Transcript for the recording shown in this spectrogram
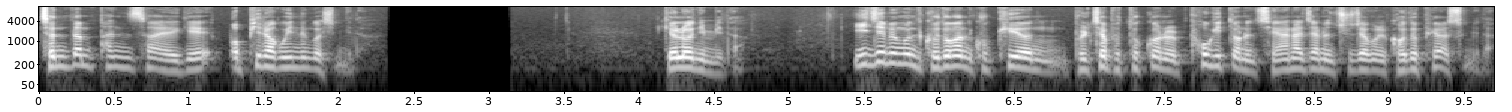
전담 판사에게 어필하고 있는 것입니다. 결론입니다. 이재명은 그동안 국회의원 불체포 특권을 포기 또는 제한하자는 주장을 거듭해왔습니다.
